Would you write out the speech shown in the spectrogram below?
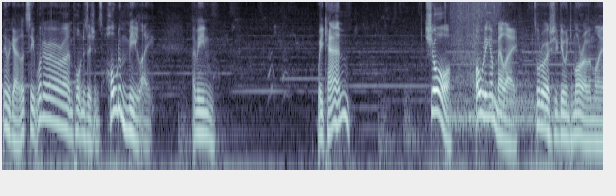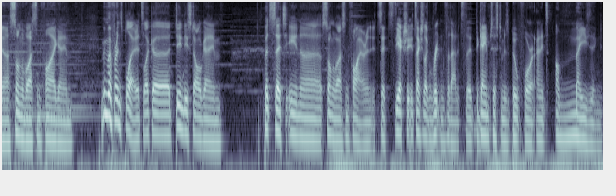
There we go. Let's see. What are our uh, important decisions? Hold a melee. I mean, we can. Sure. Holding a melee. That's what we're actually doing tomorrow in my uh, Song of Ice and Fire game. Me and my friends play it. It's like a D&D style game, but set in uh, Song of Ice and Fire, and it's it's the actually it's actually like written for that. It's the the game system is built for it, and it's amazing.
